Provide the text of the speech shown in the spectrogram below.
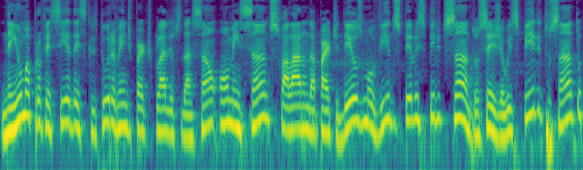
nenhuma profecia da Escritura vem de particular elucidação, homens santos falaram da parte de Deus, movidos pelo Espírito Santo, ou seja, o Espírito Santo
